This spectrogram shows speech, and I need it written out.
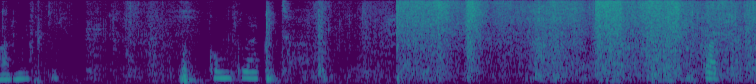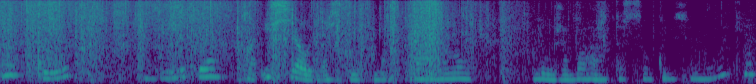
гарний такий комплект. Так, і тут буде. А, і ще одна сукня. Дуже багато цьому лоті.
